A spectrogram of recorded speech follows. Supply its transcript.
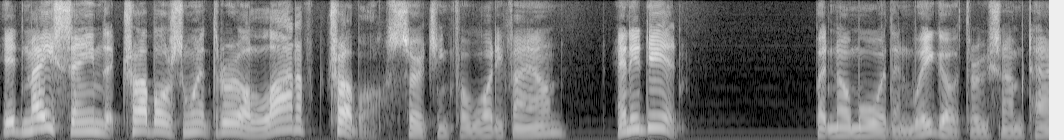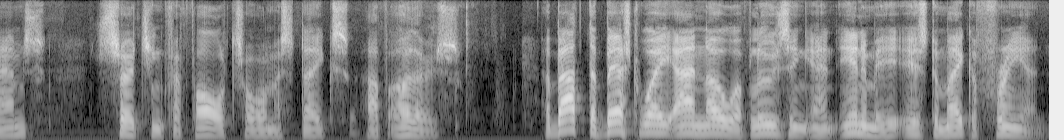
It may seem that Troubles went through a lot of trouble searching for what he found, and he did, but no more than we go through sometimes, searching for faults or mistakes of others. About the best way I know of losing an enemy is to make a friend.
